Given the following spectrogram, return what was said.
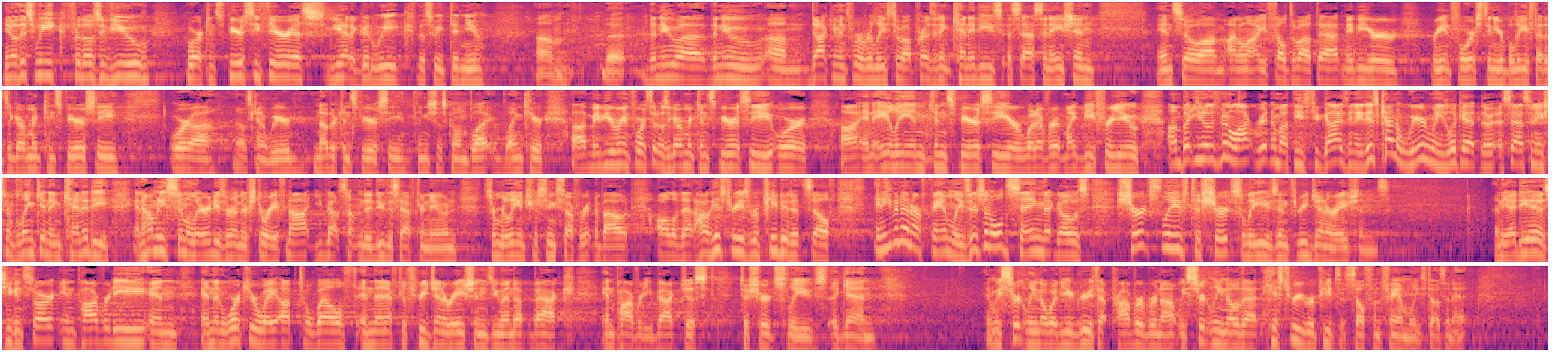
You know, this week, for those of you who are conspiracy theorists, you had a good week this week, didn't you? Um, the, the new, uh, the new um, documents were released about President Kennedy's assassination. And so um, I don't know how you felt about that. Maybe you're reinforced in your belief that it's a government conspiracy. Or, uh, that was kind of weird. Another conspiracy. Things just going blank here. Uh, maybe you reinforced that it was a government conspiracy or uh, an alien conspiracy or whatever it might be for you. Um, but, you know, there's been a lot written about these two guys, and it is kind of weird when you look at the assassination of Lincoln and Kennedy and how many similarities are in their story. If not, you've got something to do this afternoon. Some really interesting stuff written about all of that, how history has repeated itself. And even in our families, there's an old saying that goes shirt sleeves to shirt sleeves in three generations. And the idea is you can start in poverty and, and then work your way up to wealth, and then after three generations, you end up back in poverty, back just to shirt sleeves again. And we certainly know whether you agree with that proverb or not, we certainly know that history repeats itself in families, doesn't it?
